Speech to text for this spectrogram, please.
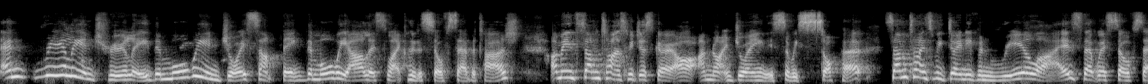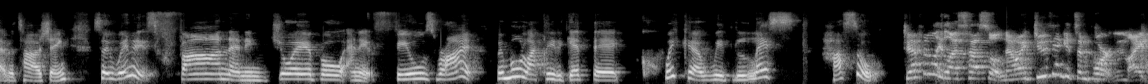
And really and truly, the more we enjoy something, the more we are less likely to self sabotage. I mean, sometimes we just go, Oh, I'm not enjoying this, so we stop it. Sometimes we don't even realize that we're self sabotaging. So when it's fun and enjoyable and it feels right, we're more likely to get there quicker with less hustle. Definitely less hustle. Now, I do think it's important, like,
